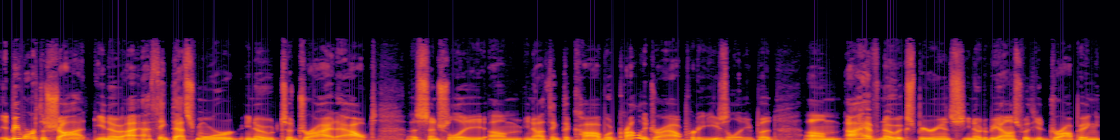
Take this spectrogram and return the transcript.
it'd be worth a shot. You know, I, I, think that's more, you know, to dry it out essentially. Um, you know, I think the cob would probably dry out pretty easily, but um, I have no experience, you know, to be honest with you, dropping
